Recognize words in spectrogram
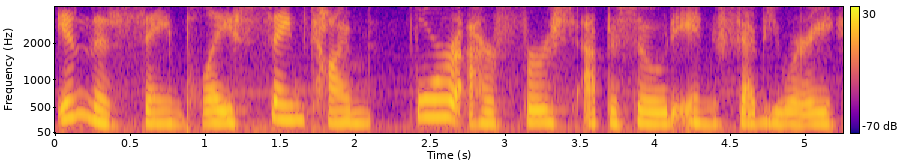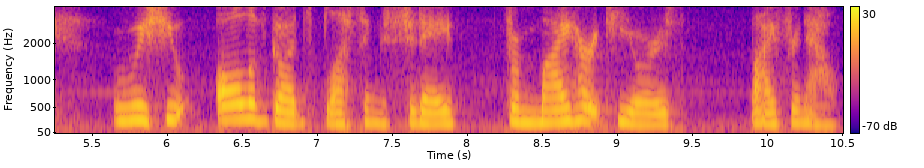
in this same place, same time for our first episode in February. We wish you all of God's blessings today. From my heart to yours, bye for now.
